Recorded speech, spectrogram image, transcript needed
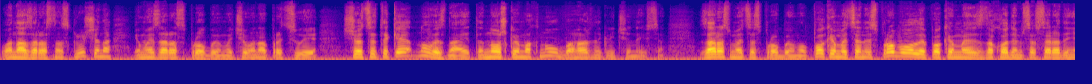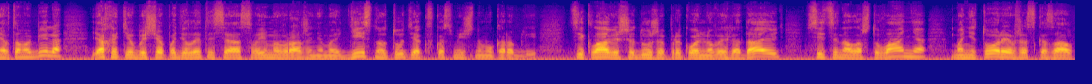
Вона зараз нас включена, і ми зараз спробуємо, чи вона працює. Що це таке? Ну, ви знаєте, ножкою махнув, багажник відчинився. Зараз ми це спробуємо. Поки ми це не спробували, поки ми знаходимося всередині автомобіля, я хотів би ще поділитися своїми враженнями. Дійсно, тут як в космічному кораблі. Ці клавіші дуже прикольно виглядають, всі ці налаштування, монітори, я вже сказав.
